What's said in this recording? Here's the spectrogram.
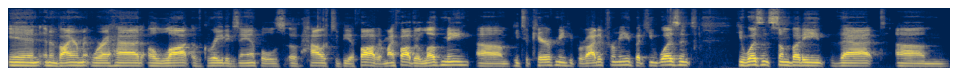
in an environment where I had a lot of great examples of how to be a father. My father loved me. Um, he took care of me. He provided for me, but he wasn't he wasn't somebody that um,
